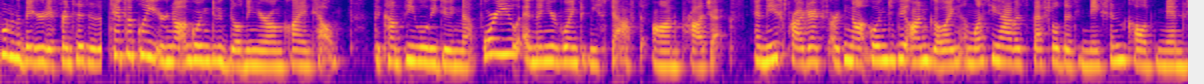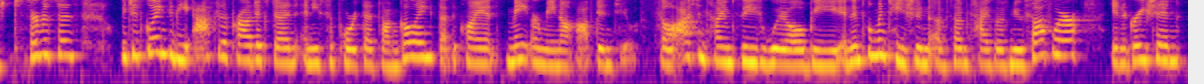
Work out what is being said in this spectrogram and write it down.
one of the bigger differences is typically you're not going to be building your own clientele. The company will be doing that for you and then you're going to be staffed on projects. And these projects are not going to be ongoing unless you have a special designation called managed services, which is going to be after the project's done, any support that's ongoing that the client may or may not opt into. So oftentimes these will be an implementation of some type of new software, integration,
